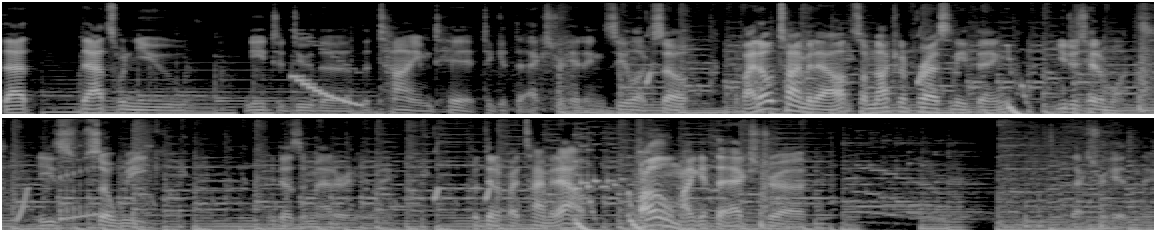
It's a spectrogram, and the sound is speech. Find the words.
that that's when you need to do the, the timed hit to get the extra hitting. See, look, so if I don't time it out, so I'm not going to press anything, you just hit him once. He's so weak, it doesn't matter anyway. But then if I time it out, boom, I get the extra, extra hit in there.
